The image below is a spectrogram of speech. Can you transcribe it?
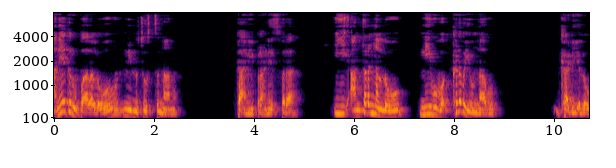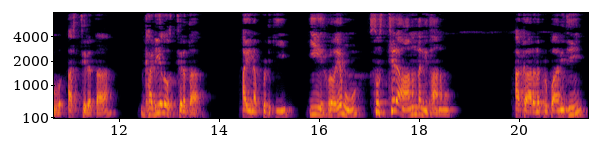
అనేక రూపాలలో నిన్ను చూస్తున్నాను. కానీ ప్రాణేశ్వర ఈ అంతరంగంలో నీవు ఒక్కడవై ఉన్నావు. ఘడియలో అస్థిరత ఘడియలో స్థిరత అయినప్పటికీ ఈ హృదయము సుస్థిర ఆనంద నిధానము. అకారణ కృపానిధి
